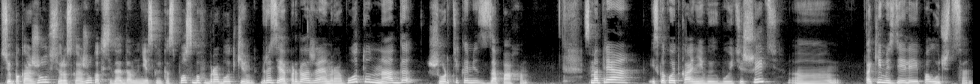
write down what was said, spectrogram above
Все покажу, все расскажу, как всегда дам несколько способов обработки. Друзья, продолжаем работу над шортиками с запахом. Смотря из какой ткани вы их будете шить, э, таким изделия и получится.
